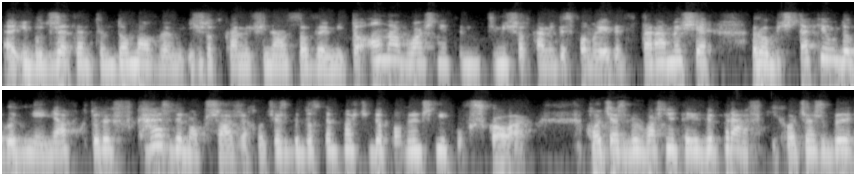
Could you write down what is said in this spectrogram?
e, i budżetem tym domowym i środkami finansowymi. To ona właśnie tym, tymi środkami dysponuje, więc staramy się robić takie udogodnienia, w których w każdym obszarze, chociażby dostępności do podręczników w szkołach, chociażby właśnie tej wyprawki, chociażby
